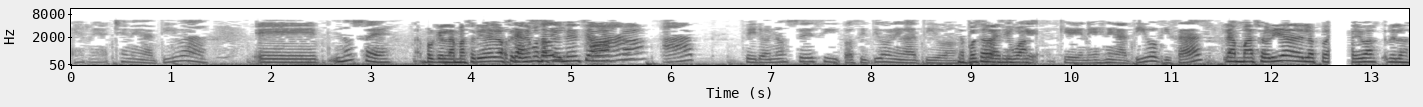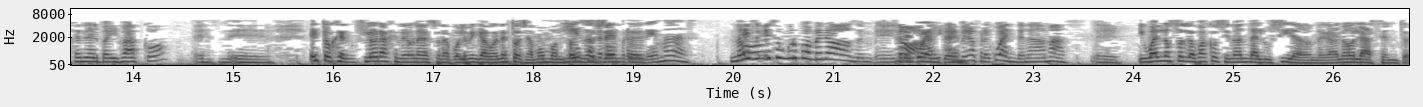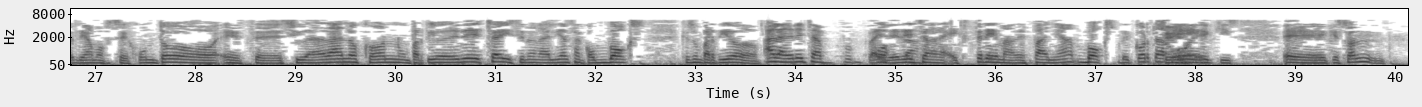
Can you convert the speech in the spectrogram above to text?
RH negativa? Eh, no sé. Porque la mayoría de los O que sea, tenemos ascendencia A, baja. A, pero no sé si positivo o negativo. Después ¿Vos averiguá. decís Que, que es negativo, quizás. La mayoría de los País Vas- de la gente del País Vasco es eh, Esto, gen- Flora generó una vez una polémica con esto, llamó un ¿Y montón eso de trae oyentes. problemas? No, es, es un grupo menos eh, no, Frecuente. hay- hay menos frecuente nada más Eh, igual no son los vascos, sino Andalucía, donde ganó la, digamos, se juntó este, Ciudadanos con un partido de derecha, hicieron alianza con Vox, que es un partido a la derecha po- de posta. derecha extrema de España, Vox, de corta Sí. o X, eh, que son eh,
